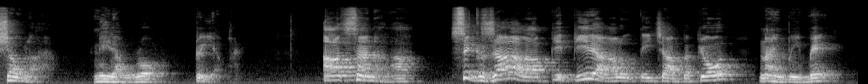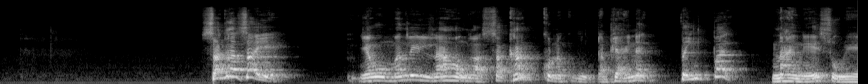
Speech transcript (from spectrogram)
ရှောက်လာနေတာကိုတော့တွေ့ရပါတယ်အာဆန်တာလားစစ်ကစားတာလားပြစ်ပြေးတာလားလို့တေချာမပြော နိုင်ပေမဲ့စကားဆိုင်ရန်ကုန်မန္တလေးလမ်းဟောင်းကစခန်းခုနှစ်ခုကိုတပြိုင်နက်သိမ့်ပိုက်နိုင်တယ်ဆိုရဲ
